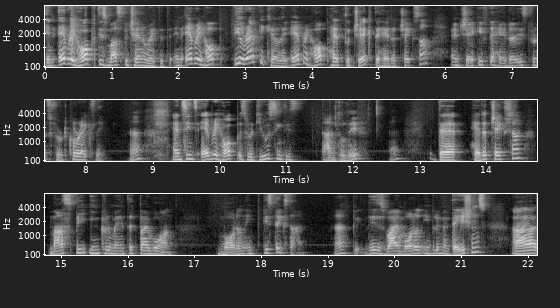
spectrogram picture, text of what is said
in every hop this must be generated, in every hop, theoretically, every hop had to check the header checksum and check if the header is transferred correctly. And since every hop is reducing this time to live, the header checksum must be incremented by one. more Modern, this takes time. Yeah? This is why modern implementations uh,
